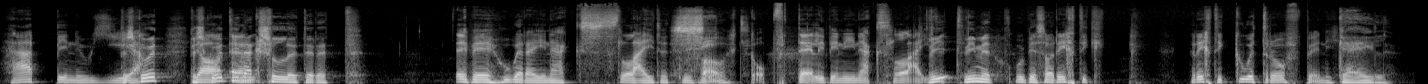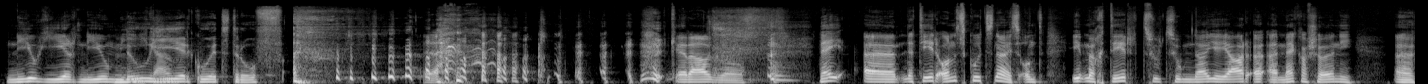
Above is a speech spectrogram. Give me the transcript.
Happy New Year. Bist gut, bist ja, gut ähm, reingeschlittert? Ich bin hure reingeslidet. Gott, vertell, ich bin reingeslidet. Wie, wie mit... Und ich bin so richtig, richtig gut drauf, bin ich. Geil. New Year, New Me. New gell? Year gut drauf. genau so. Nein, äh, ja, dir auch ein gutes Neues. Und ich möchte dir zu, zum neuen Jahr äh, eine mega schöne äh,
